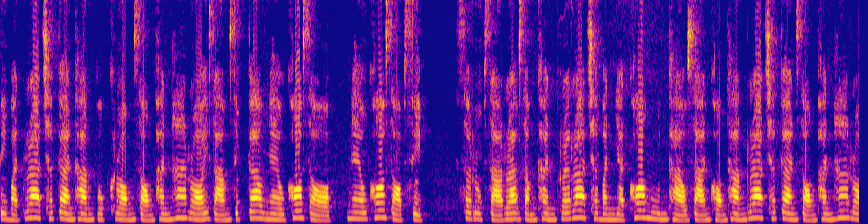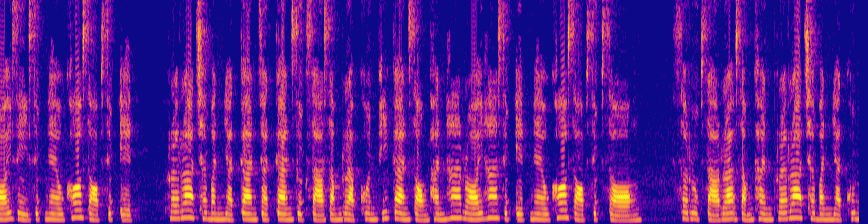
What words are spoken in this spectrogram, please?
ฏิบัติราชการทางปกครอง 2539 แนวข้อสอบ แนวข้อสอบ 10 สรุปสาระสำคัญพระราชบัญญัติข้อมูลข่าวสารของทางราชการ 2540 แนวข้อสอบ 11 พระราชบัญญัติการจัดการศึกษาสำหรับคนพิการ 2551 แนวข้อสอบ 12 สรุปสาระสำคัญพระราชบัญญัติคุ้ม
